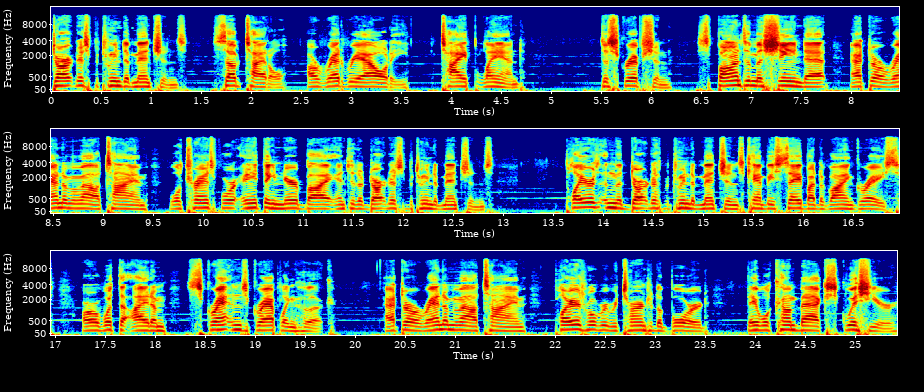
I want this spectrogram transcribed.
Darkness Between Dimensions. Subtitle: A Red Reality. Type: Land. Description: spawns a machine that, after a random amount of time, will transport anything nearby into the darkness between dimensions. Players in the darkness between dimensions can be saved by Divine Grace, or with the item Scranton's Grappling Hook. After a random amount of time, players will be returned to the board. They will come back squishier.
